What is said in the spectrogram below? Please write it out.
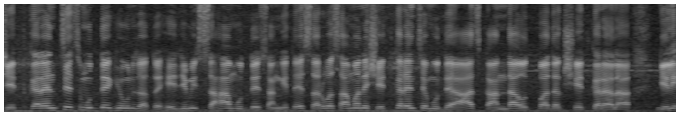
शेतकऱ्यांचेच मुद्दे घेऊन जातो हे जे मी सहा मुद्दे सांगितले सर्वसामान्य शेतकऱ्यांचे मुद्दे. आज कांदा उत्पादक शेतकऱ्याला गेली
